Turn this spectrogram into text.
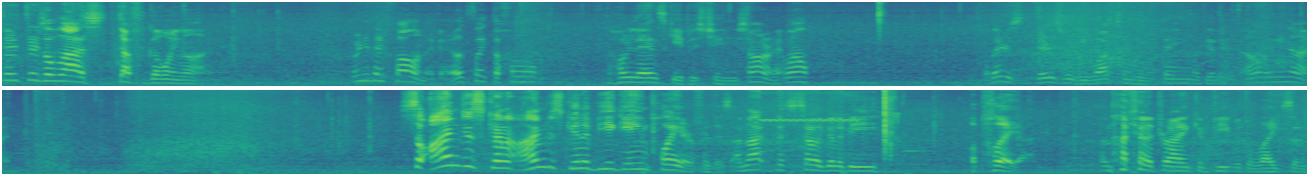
There, there's a lot of stuff going on. Where did that fall on that guy? It looks like the whole the whole landscape has changed. All right, well, well, there's there's where he walks into the thing with the other. Oh, maybe not. So I'm just gonna I'm just gonna be a game player for this. I'm not necessarily gonna be a player. I'm not gonna try and compete with the likes of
